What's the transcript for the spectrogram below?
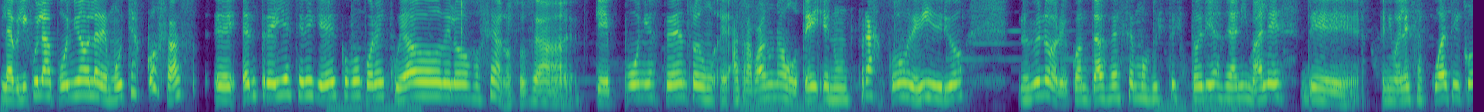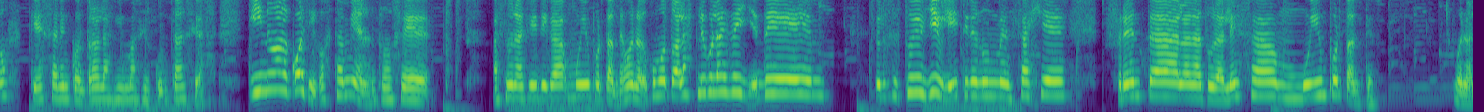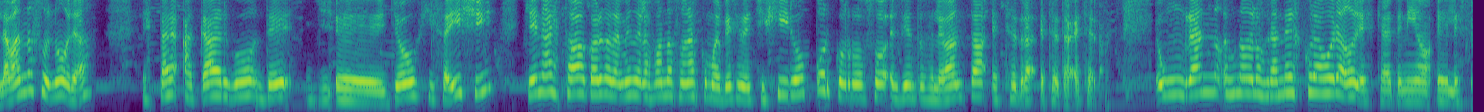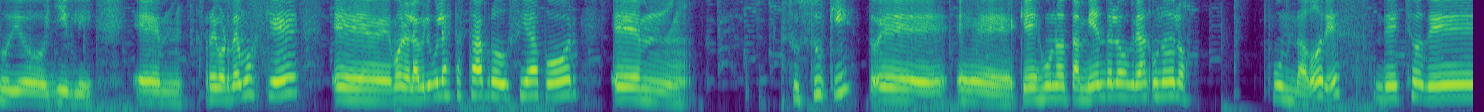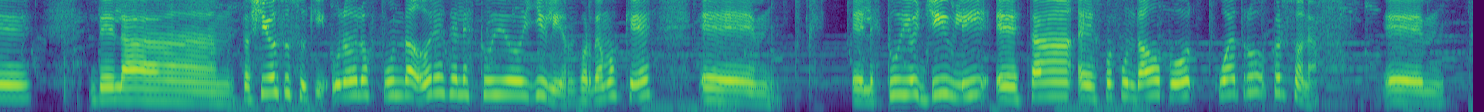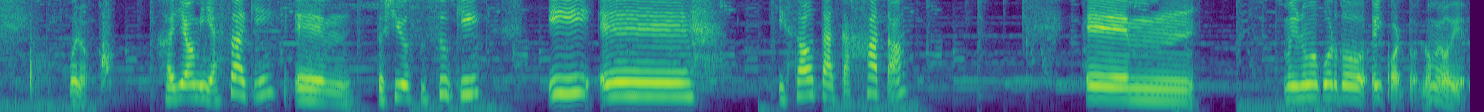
la película Ponyo habla de muchas cosas, eh, entre ellas tiene que ver como con el cuidado de los océanos, o sea, que Ponyo esté dentro de un, eh, atrapado en una botella, en un frasco de vidrio, no es menor. ¿Cuántas veces hemos visto historias de animales, de animales acuáticos que se han encontrado en las mismas circunstancias? Y no acuáticos también, entonces hace una crítica muy importante. Bueno, como todas las películas de, de, de los estudios Ghibli tienen un mensaje frente a la naturaleza muy importante. Bueno, la banda sonora está a cargo de eh, Joe Hisaishi, quien ha estado a cargo también de las bandas sonoras como El viaje de Chihiro, Porco Rosso, El viento se levanta, etcétera, etcétera, etcétera. Es, un gran, es uno de los grandes colaboradores que ha tenido el estudio Ghibli. Eh, recordemos que, eh, bueno, la película esta estaba producida por... em, Suzuki, eh, que es uno también de los gran, uno de los fundadores, de hecho, de, de la Toshio Suzuki, uno de los fundadores del estudio Ghibli. Recordemos que eh, el estudio Ghibli está, eh, fue fundado por cuatro personas. Eh, bueno, Hayao Miyazaki, eh, Toshio Suzuki y eh, Isao Takahata. Em, no me acuerdo el cuarto, no me odien.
